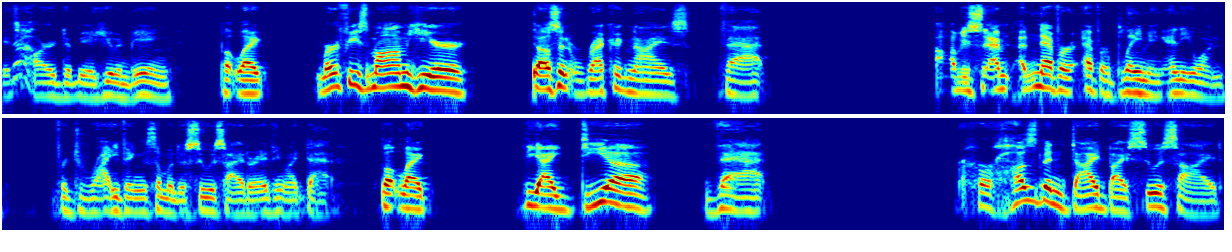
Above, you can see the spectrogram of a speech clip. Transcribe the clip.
it's No. hard to be a human being, but like Murphy's mom here doesn't recognize that obviously I'm, I'm never ever blaming anyone for driving someone to suicide or anything like that. But like the idea that her husband died by suicide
